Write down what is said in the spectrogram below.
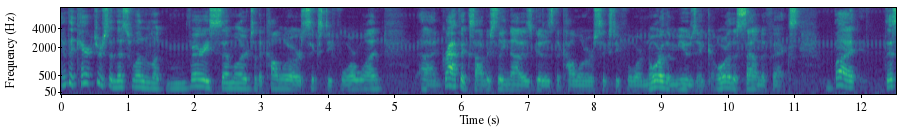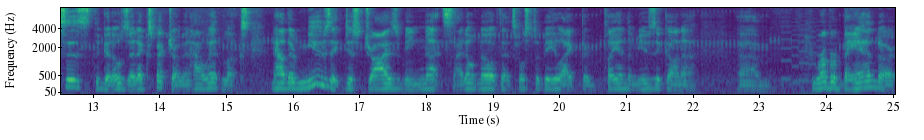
And the characters in this one look very similar to the Commodore 64 one. Uh, graphics obviously not as good as the Commodore 64, nor the music or the sound effects. But this is the good old ZX Spectrum and how it looks. Now their music just drives me nuts. I don't know if that's supposed to be like they're playing the music on a um, rubber band or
